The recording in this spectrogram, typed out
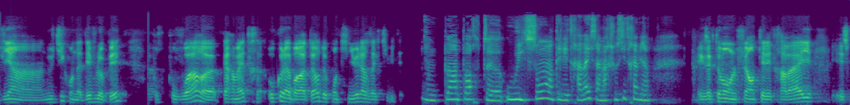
via un outil qu'on a développé pour pouvoir euh, permettre aux collaborateurs de continuer leurs activités. Donc peu importe euh, où ils sont en télétravail, ça marche aussi très bien. Exactement, on le fait en télétravail. Et ce,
